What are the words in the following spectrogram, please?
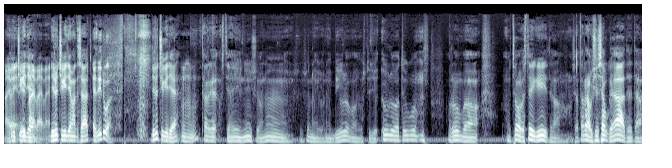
Bai, diru bai, txikile, bai, diru txikile ematezat. Ez dirua. Diru txikile, eh? Mhm. Eta berge, ostia, hi, ni zo, ne, zo nahi go, ne, bi euro, ba, ostia, euro bat egu, horren, ba, otxo, beste egit, eta txatarra hauxe zaukeat, eta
